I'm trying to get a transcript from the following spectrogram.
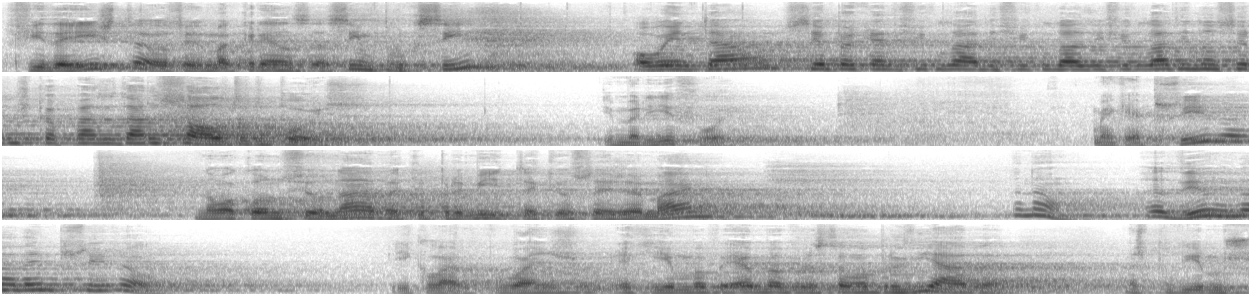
fideísta, ou seja, uma crença sim porque sim, ou então sempre é dificuldade, dificuldade, dificuldade e não sermos capazes de dar o salto depois. E Maria foi. Como é que é possível? Não aconteceu nada que permita que eu seja mãe? Não, não. A Deus nada é impossível. E claro que o anjo aqui é uma, é uma versão abreviada, mas podíamos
